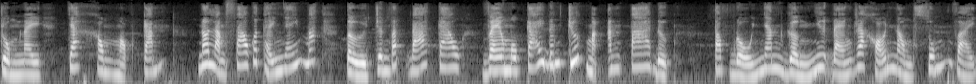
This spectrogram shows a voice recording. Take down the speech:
trùng này chắc không mọc cánh. Nó làm sao có thể nháy mắt từ trên vách đá cao, vèo một cái đến trước mặt anh ta được. Tốc độ nhanh gần như đạn ra khỏi nòng súng vậy.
